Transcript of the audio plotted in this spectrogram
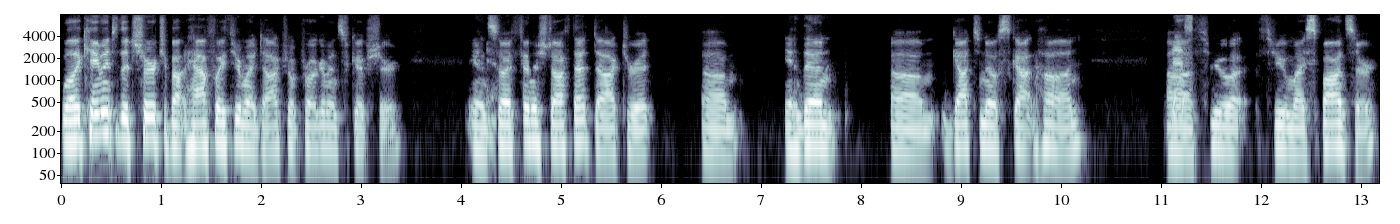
Well, I came into the church about halfway through my doctoral program in Scripture, and yeah. so I finished off that doctorate, um, and then um, got to know Scott Hahn uh, through a, through my sponsor,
